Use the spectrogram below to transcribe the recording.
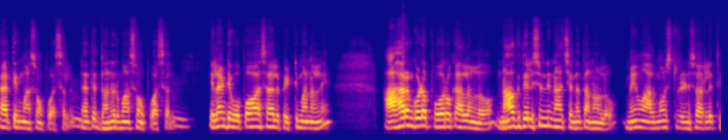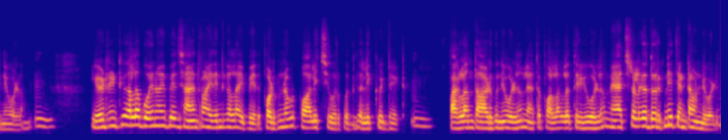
కార్తీక మాసం ఉపవాసాలు. లేకపోతే ధనుర్మాసం ఉపవాసాలు. ఇలాంటి ఉపవాసాలు పెట్టి మనల్ని ఆహారం కూడా పూర్వకాలంలో నాకు తెలిసింది నా చిన్నతనంలో మేము ఆల్మోస్ట్ రెండు సార్లే తినేవాళ్ళం. ఏడింటికల్లా భోజనం అయిపోయేది సాయంత్రం ఐదింటికల్లా అయిపోయేది. పడుకున్నప్పుడు పాలు ఇచ్చేవారు కొద్దిగా లిక్విడ్ డైట్. పగలంతా ఆడుకునేవాళ్ళం లేకపోతే పొలాల్లో తిరిగేవాళ్ళం న్యాచురల్గా దొరికినవి తింటా ఉండేవాళ్ళం.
